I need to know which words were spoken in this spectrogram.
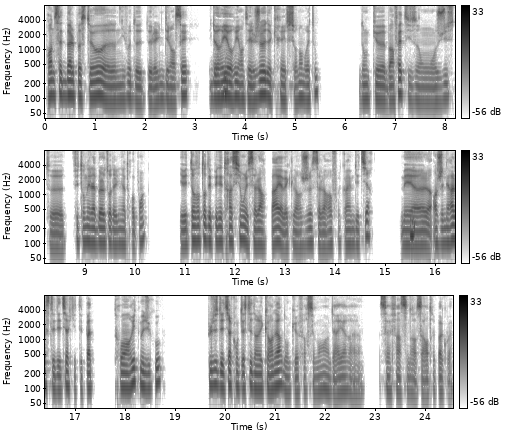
prendre cette balle poste haut euh, au niveau de, la ligne des lancers, de réorienter le jeu, de créer le surnombre et tout. Donc, euh, bah, en fait, ils ont juste fait tourner la balle autour de la ligne à 3 points il y avait de temps en temps des pénétrations et ça leur, pareil, avec leur jeu, ça leur offre quand même des tirs. Mais mm. en général, c'était des tirs qui n'étaient pas trop en rythme du coup. Plus des tirs contestés dans les corners, donc euh, forcément, derrière, euh, ça, fin, ça, ça rentrait pas quoi.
